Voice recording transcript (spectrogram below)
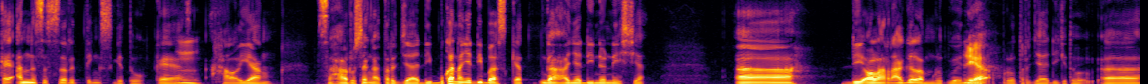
kayak unnecessary things gitu kayak Hmm. hal yang seharusnya nggak terjadi bukan hanya di basket nggak hanya di Indonesia eh di olahraga lah menurut gue ini Iya. nggak perlu terjadi gitu Eh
